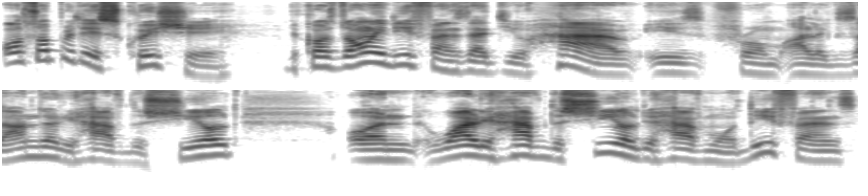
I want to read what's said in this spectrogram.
also pretty squishy. Because the only defense that you have is from Alexander, you have the shield, and while you have the shield, you have more defense,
